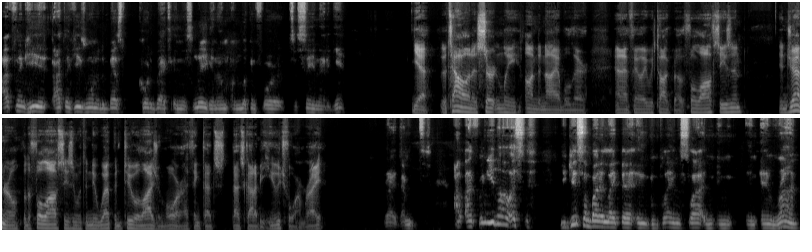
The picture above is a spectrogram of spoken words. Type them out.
I think he I think he's one of the best quarterbacks in this league, and I'm, I'm looking forward to seeing that again. Yeah, the talent is certainly undeniable there. And I think like we talked about the full off season in general, but the full off season with the new weapon too, Elijah Moore, I think that's that's gotta be huge for him, right? Right. I, mean, I, I think you know it's you get somebody like that who can play in the slot and, and, and, and run,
